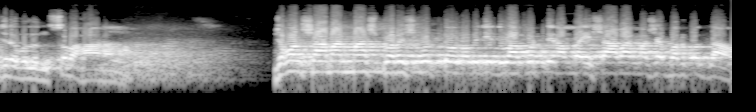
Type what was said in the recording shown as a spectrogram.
যেটা বলুন, সুবহানাল্লাহ। যখন শাবান মাস প্রবেশ করত, নবীজি দোয়া করতেন, আল্লাহ এই শাবান মাসে বরকত দাও।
